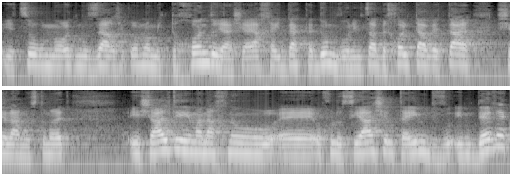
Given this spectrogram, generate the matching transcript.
יצור מאוד מוזר שקוראים לו מיטוכונדריה, שהיה חיידק קדום והוא נמצא בכל תא ותא שלנו. זאת אומרת, שאלתי אם אנחנו אה, אוכלוסייה של תאים עם דבק,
